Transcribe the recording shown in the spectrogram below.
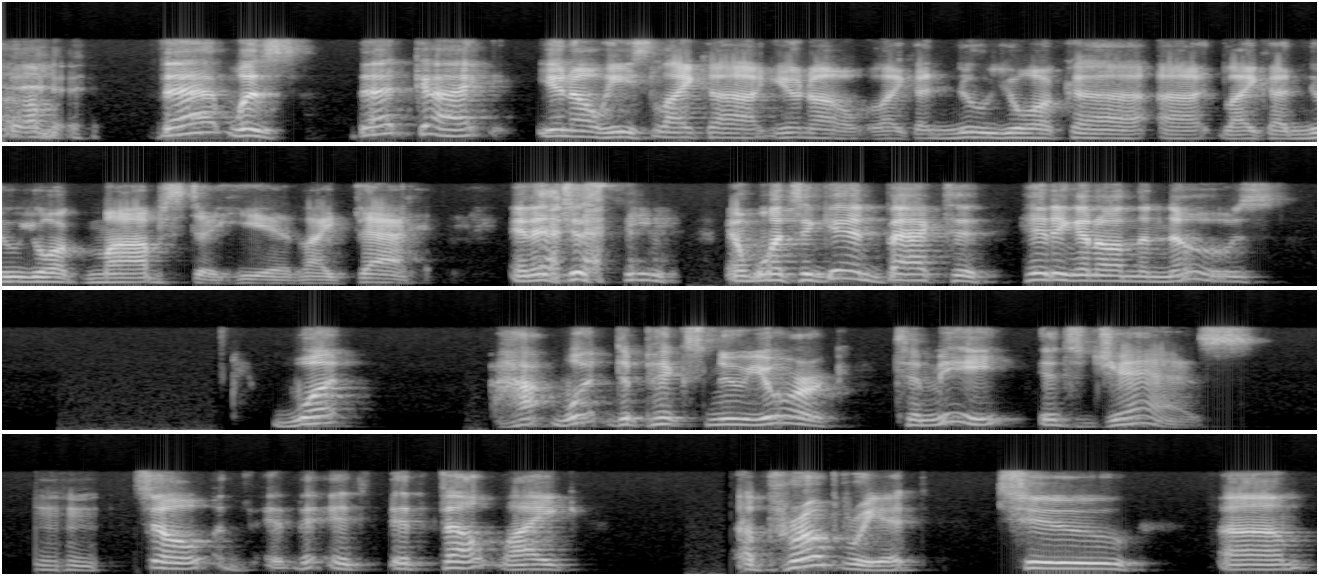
Um, that was that guy. You know, he's like a, you know, like a New York, uh, uh, like a New York mobster here, like that. And it just seemed. And once again, back to hitting it on the nose. What how, what depicts New York to me, it's jazz. Mm-hmm. So it, it, it, felt like appropriate to um,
